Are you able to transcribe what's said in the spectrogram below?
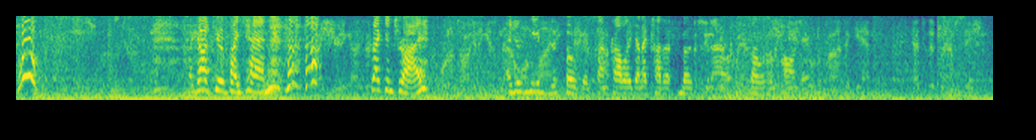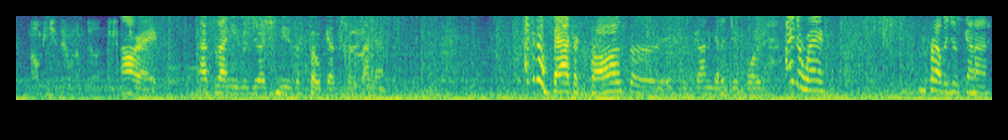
Woo! I got to it by 10. Nice shooting, Isaac. Second try. I just needed to focus. I'm probably gonna cut it most of it out, so I wasn't talking. I'll meet you there when I'm done. Alright. That's what I needed to do. I just needed to focus for a second. Back across, or is the gun gonna do for me? Either way, I'm probably just gonna...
